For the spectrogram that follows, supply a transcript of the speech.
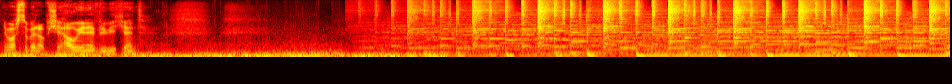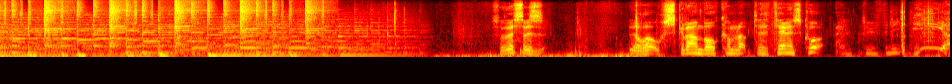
He must have been up Schiehallion every weekend. So this is the little scramble coming up to the tennis court. One, two, three, here.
